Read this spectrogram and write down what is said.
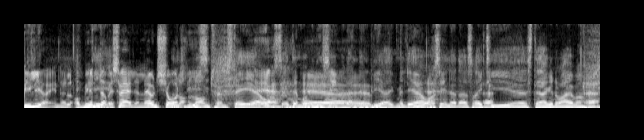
billigere end, og mindre det, besværligt at lave en short lease. Long term stay er ja, også, den må vi lige se, hvordan den bliver, ikke? men det er ja, også en af deres rigtig ja. Øh, stærke driver. Ja.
